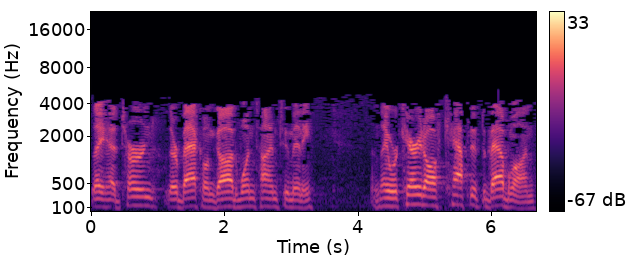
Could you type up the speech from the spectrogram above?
they had turned their back on God one time too many. And they were carried off captive to Babylon,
